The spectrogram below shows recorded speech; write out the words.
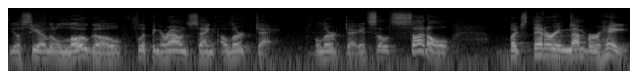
you'll see our little logo flipping around saying alert day, alert day. It's a subtle, but it's there to remember, hey,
